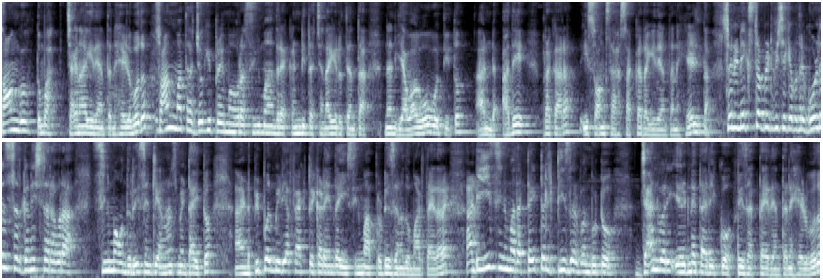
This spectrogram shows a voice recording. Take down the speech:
ಸಾಂಗು ತುಂಬ ಚೆನ್ನಾಗಿದೆ ಅಂತಲೇ ಹೇಳ್ಬೋದು. ಸಾಂಗ್ ಮಾತ್ರ ಜೋಗಿ ಪ್ರೇಮ ಅವರ ಸಿನಿಮಾ ಅಂದರೆ ಖಂಡಿತ ಚೆನ್ನಾಗಿರುತ್ತೆ ಅಂತ ನನಗೆ ಯಾವಾಗೋ ಗೊತ್ತಿತ್ತು. ಆ್ಯಂಡ್ ಅದೇ ಪ್ರಕಾರ ಈ ಸಾಂಗ್ ಸಹ ಸಕ್ಕತ್ತಾಗಿದೆ ಅಂತಲೇ ಹೇಳ್ತಾ. ಸೊ ನೆಕ್ಸ್ಟ್ ಅಪ್ಡೇಟ್ ವಿಷಯಕ್ಕೆ ಬಂದರೆ ಗೋಲ್ಡನ್ ಸ್ಟಾರ್ ಗಣೇಶ್ ಸರ್ ಅವರ ಸಿನಿಮಾ ಒಂದು ರೀಸೆಂಟ್ಲಿ ಅನೌನ್ಸ್ಮೆಂಟ್ ಆಯಿತು. ಆ್ಯಂಡ್ ಪೀಪಲ್ ಮೀಡಿಯಾ ಫ್ಯಾಕ್ಟ್ರಿ ಕಡೆಯಿಂದ ಈ ಸಿನಿಮಾ ಪ್ರೊಡ್ಯೂಸ್ ಅನ್ನೋದು ಮಾಡ್ತಾ ಇದ್ದಾರೆ. ಆ್ಯಂಡ್ ಈ ಸಿನಿಮಾದ ಟೈಟಲ್ ಟೀಸರ್ ಬಂದ್ಬಿಟ್ಟು ಜಾನ್ವರಿ ಎರಡನೇ ತಾರೀಕು ರಿಲೀಸ್ ಆಗ್ತಾ ಇದೆ ಅಂತಲೇ ಹೇಳ್ಬೋದು.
